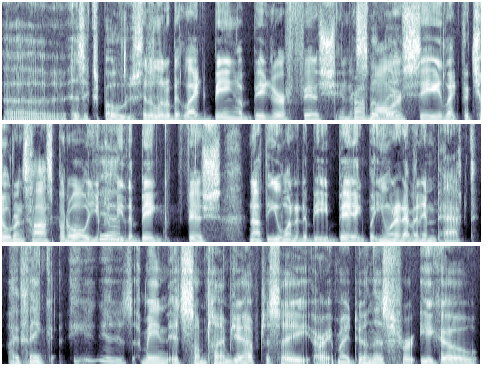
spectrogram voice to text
uh, as exposed. Is it a little bit like being a bigger fish in a smaller sea, like the children's hospital? You could be the big fish. Not that you wanted to be big, but you wanted to have an impact. I think, it's, I mean, it's sometimes you have to say, all right, am I doing this for ego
